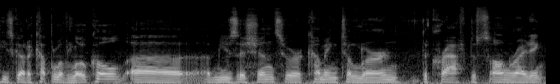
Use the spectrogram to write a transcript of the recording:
he's got a couple of local uh, musicians who are coming to learn the craft of songwriting.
